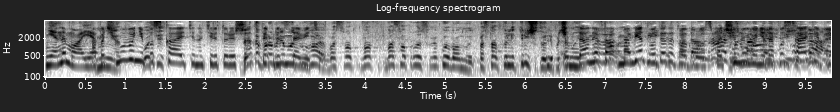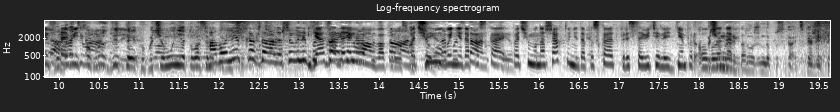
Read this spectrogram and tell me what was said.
Не, немає. Нет. Почему вы не Вот здесь- пускаете на территорию Да шахты это проблема другая. представителей? Вас, воп- вас, вас вопрос какой волнует? Поставка электричества или почему... В не данный поставка? момент вот этот вопрос. Почему вы не допускаете Задайте представителей? вопрос ДТЭКу, почему нет у вас А вони электричества? сказали, що ви не Я пускаєте задаю на вам вопрос. подстанцію, Почему на вы не подстанцію. допускаете? Почему на шахту не допускают представителей Почему я их Днепрооблэнерго? должен допускать? Скажите.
